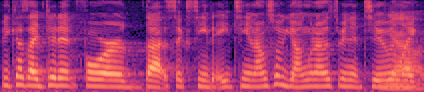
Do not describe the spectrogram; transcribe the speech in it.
because I did it for that 16 to 18. I was so young when I was doing it too, and like Yeah.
